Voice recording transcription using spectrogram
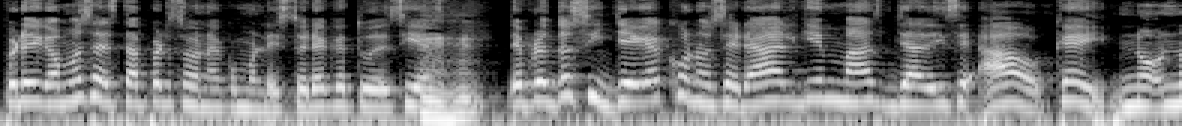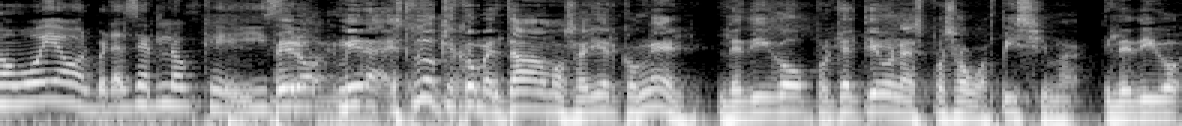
Pero digamos a esta persona, como la historia que tú decías, de pronto si llega a conocer a alguien más, ya dice, ah, ok, no, no voy a volver a hacer lo que hice. Pero mira, esto es lo que comentábamos ayer con él. Le digo, porque él tiene una esposa guapísima. Y le digo,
